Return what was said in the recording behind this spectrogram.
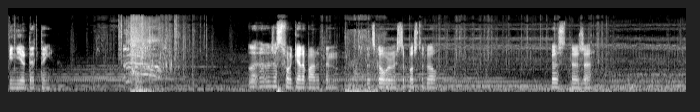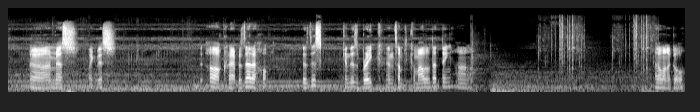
be near that thing. Just forget about it and let's go where we're supposed to go. Because there's a, uh, mess like this. Oh crap, is that a hole? Does this, can this break and something come out of that thing? Oh. I don't want to go.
